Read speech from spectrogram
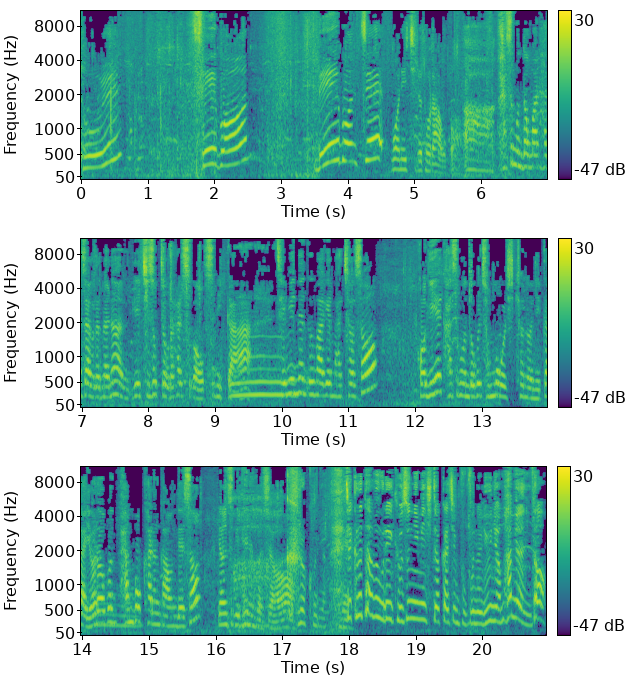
둘, 세 번, 네 번째 원위치로 돌아오고 아, 가슴 운동만 하자 그러면은 이게 지속적으로 할 수가 없으니까 음. 재밌는 음악에 맞춰서 거기에 가슴 운동을 접목을 시켜 놓으니까 여러 음. 번 반복하는 가운데서 연습이 되는 아. 거죠. 그렇군요. 네. 자, 그렇다면 우리 교수님이 지적하신 부분을 유념하면서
